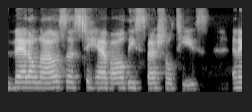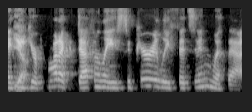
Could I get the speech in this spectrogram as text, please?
that allows us to have all these specialties? And I think Yeah. your product definitely superiorly fits in with that.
